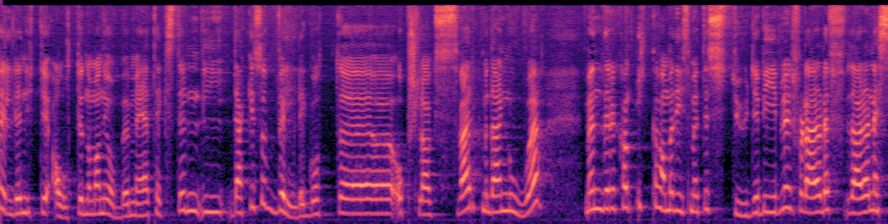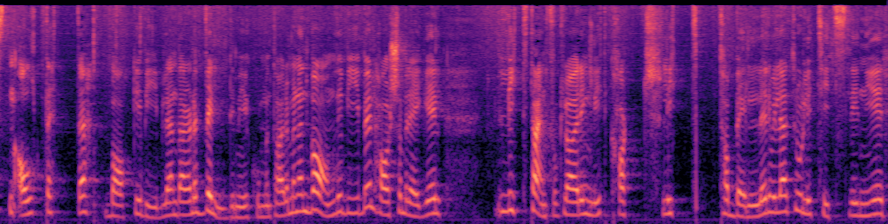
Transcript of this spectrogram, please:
veldig nyttig alltid når man jobber med tekster. Det er ikke så veldig godt uh, oppslagsverk, men det er noe. Men dere kan ikke ha med de som heter studiebibler, for der er, det, der er nesten alt dette bak i Bibelen. Der er det veldig mye kommentarer. Men en vanlig bibel har som regel litt tegnforklaring, litt kart, litt tabeller, vil jeg tro, litt tidslinjer.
